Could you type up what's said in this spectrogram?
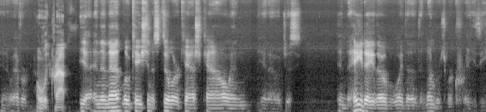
you know ever. Holy crap. Yeah, and then that location is still our cash cow, and you know just in the heyday though, boy, the the numbers were crazy,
